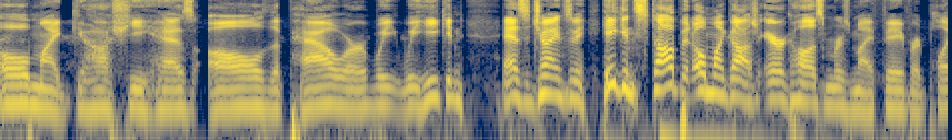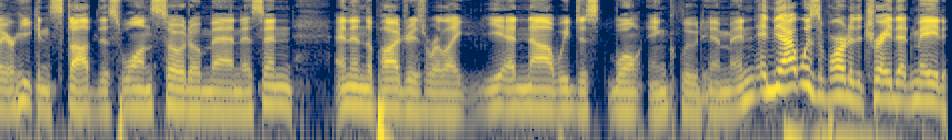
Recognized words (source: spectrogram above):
oh my gosh he has all the power. We we he can as a Giants fan he can stop it. Oh my gosh Eric Hosmer is my favorite player. He can stop this Juan Soto madness and and then the Padres were like yeah nah we just won't include him and and that was the part of the trade that made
